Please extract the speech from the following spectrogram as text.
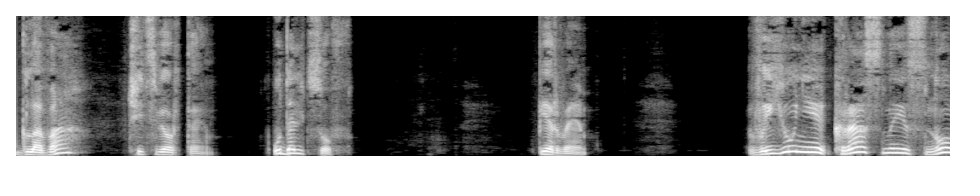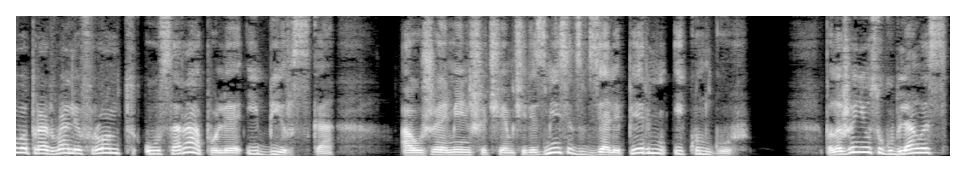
Глава четвертая. Удальцов. Первое. В июне красные снова прорвали фронт у Сарапуля и Бирска, а уже меньше чем через месяц взяли Пермь и Кунгур. Положение усугублялось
